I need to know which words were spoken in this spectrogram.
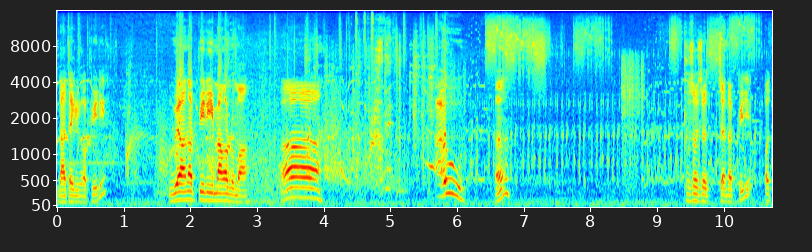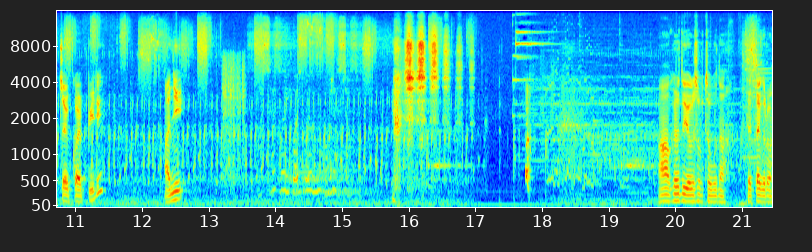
나대기가 삐리? 왜 안와 삐리, 이 망할 놈아. 아. 아우. 어? 부서졌잖아 삐리? 어쩔 거야 삐리? 아니. 아 그래도 여기서부터구나. 됐다 그럼.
